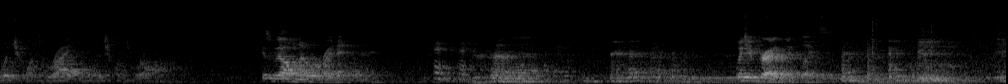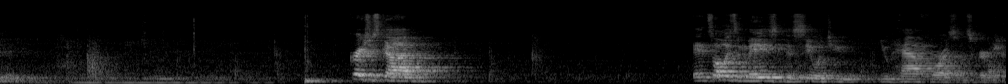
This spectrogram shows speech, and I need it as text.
which one's right and which one's wrong. Because we all know we're right anyway. Would you pray with me, please? Gracious God, it's always amazing to see what you, you have for us in Scripture.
